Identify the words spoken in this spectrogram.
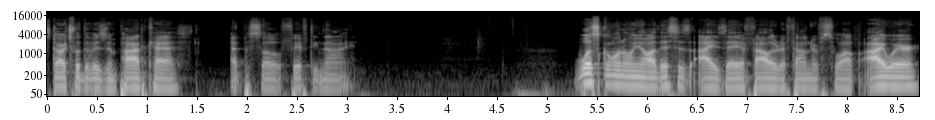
Starts with the Vision podcast, episode 59. What's going on, y'all? This is Isaiah Fowler, the founder of Suave Eyewear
